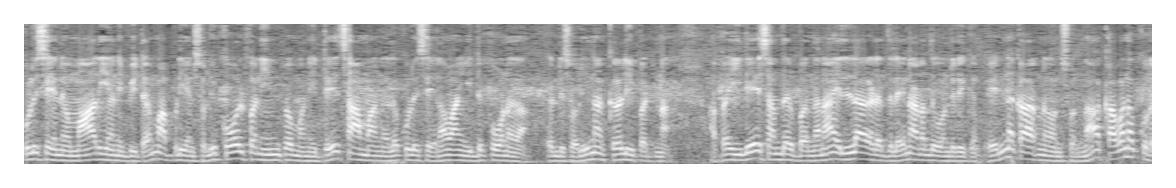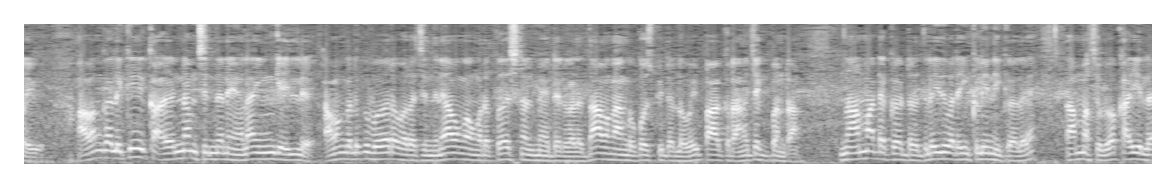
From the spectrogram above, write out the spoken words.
குளிசைன்னு மாறி அனுப்பிட்டோம் அப்படின்னு சொல்லி கோல் பண்ணி இன்ஃபார்ம் பண்ணிட்டு சாமானில் குளிசையெல்லாம் வாங்கிட்டு போனதான் என்று சொல்லி நான் கேள்விப்பட்டேன் அப்போ இதே சந்தர்ப்பம் தானே? எல்லா இடத்துலையும் நடந்து கொண்டிருக்கும். என்ன காரணம்னு சொன்னால் கவனக்குறைவு. அவங்களுக்கு க எண்ணம் சிந்தனையெல்லாம் இங்கே இல்லை. அவங்களுக்கு வேறு வேறு சிந்தனை. அவங்க அவங்களோட பர்சனல் மேட்டர்களை தான் அவங்க அங்கே ஹாஸ்பிட்டலில் போய் பார்க்குறாங்க செக் பண்ணுறாங்க நான் அம்மாட்ட கேட்டுறதுல இது வரையும் கிளினிக்கில் அம்மா சொல்லுவோம் கையில்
